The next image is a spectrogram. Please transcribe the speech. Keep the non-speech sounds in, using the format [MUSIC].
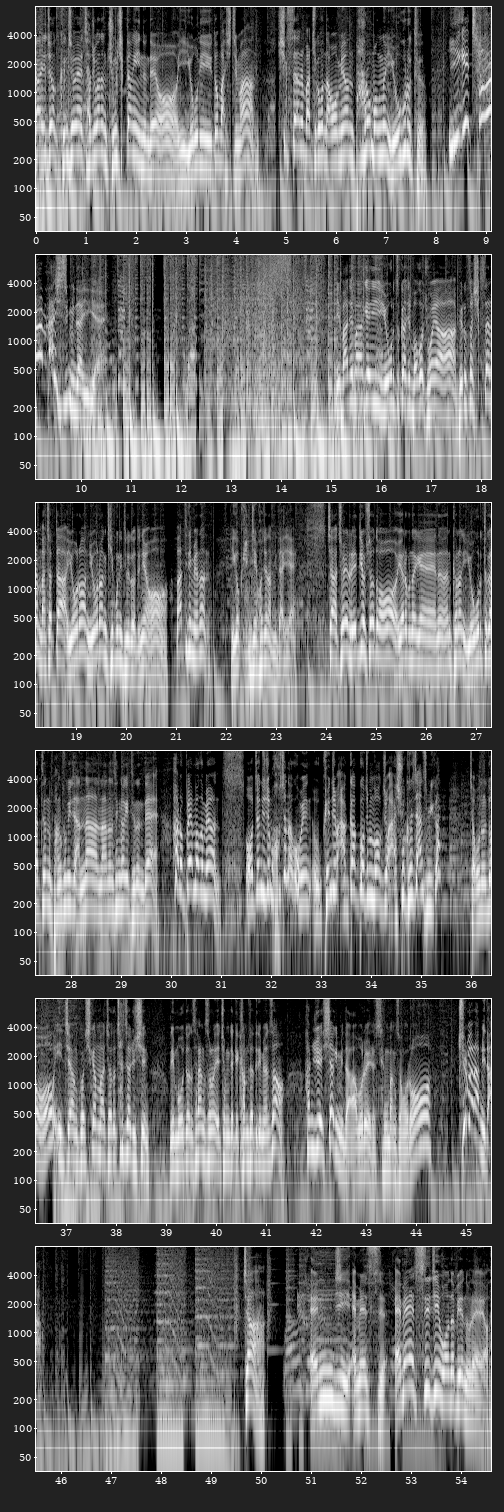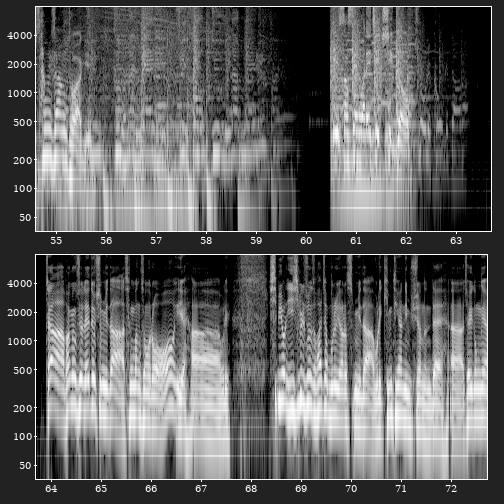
자, 이저 근처에 자주 가는 중식당이 있는데요. 이 요리도 맛있지만 식사를 마치고 나오면 바로 먹는 요구르트. 이게 참 맛있습니다, 이게. 이 마지막에 이 요구르트까지 먹어줘야 비로소 식사는 마쳤다. 요런 요런 기분이 들거든요. 빠뜨리면은 이거 굉장히 허전합니다. 예. 자, 저희 라디오 쇼도 여러분에게는 그런 요구르트 같은 방송이지 않나라는 생각이 드는데 하루 빼먹으면 어쩐지 좀 허전하고 왠, 괜히 좀 아깝고 좀 뭐 좀 아쉬워 그러지 않습니까? 자, 오늘도 잊지 않고 시간 맞춰도 찾아주신 우리 모든 사랑스러운 애청자께 감사드리면서 한 주의 시작입니다. 월요일 생방송으로 출발합니다. 자, MG, MS, MSG 워너비의 노래예요. 상상 더하기. 일상생활에 지치고, 자, 박명수의 라디오쇼입니다. 생방송으로, 예, 아, 우리 12월 20일 순서 활짝 문을 열었습니다. 우리 김태현님 주셨는데, 아, 저희 동네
